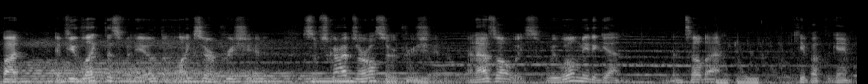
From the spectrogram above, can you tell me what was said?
But if you like this video, then likes are appreciated. Subscribes are also appreciated. And as always, we will meet again. Until then, keep up the game.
